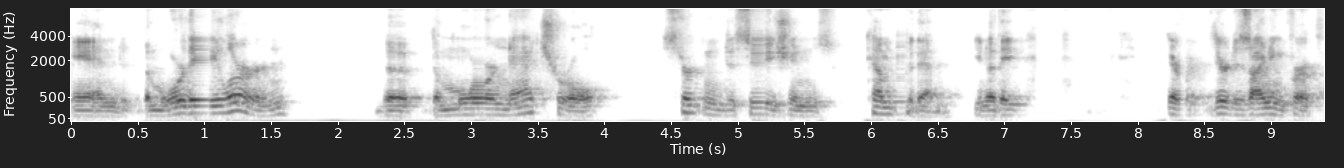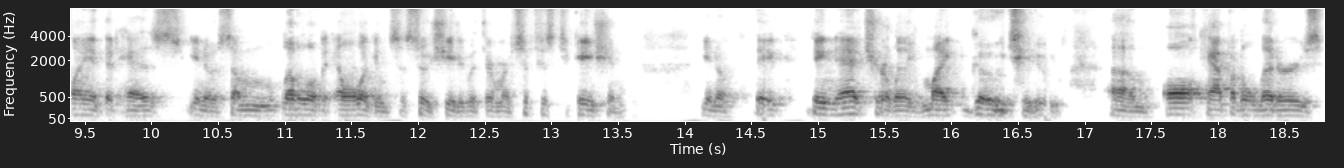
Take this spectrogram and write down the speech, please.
And the more they learn, the the more natural certain decisions come to them. You know, they they're they're designing for a client that has you know some level of elegance associated with them or sophistication. You know, they they naturally might go to um, all capital letters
